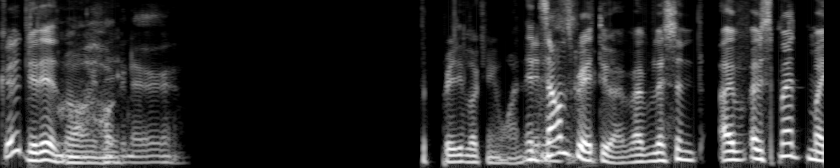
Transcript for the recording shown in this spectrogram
Good. It is mahogany. Mahogany. a pretty looking one. It It, sounds great too. I've, I've listened. I've, I've spent my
